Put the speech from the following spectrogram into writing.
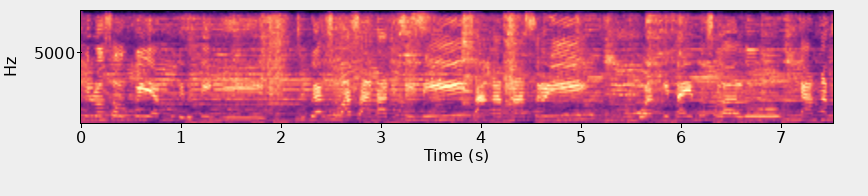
filosofi yang begitu tinggi juga suasana di sini sangat asri membuat kita itu selalu kangen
